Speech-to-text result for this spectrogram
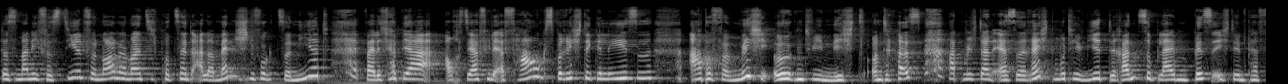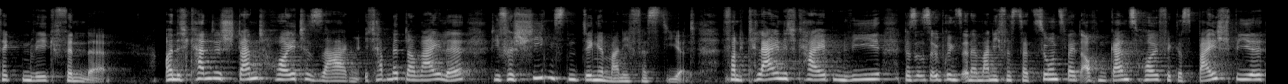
dass Manifestieren für 99 Prozent aller Menschen funktioniert, weil ich habe ja auch sehr viele Erfahrungsberichte gelesen, aber für mich irgendwie nicht. Und das hat mich dann erst recht motiviert, dran zu bleiben, bis ich den perfekten Weg finde. Und ich kann dir Stand heute sagen, ich habe mittlerweile die verschiedensten Dinge manifestiert. Von Kleinigkeiten wie, das ist übrigens in der Manifestationswelt auch ein ganz häufiges Beispiel,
